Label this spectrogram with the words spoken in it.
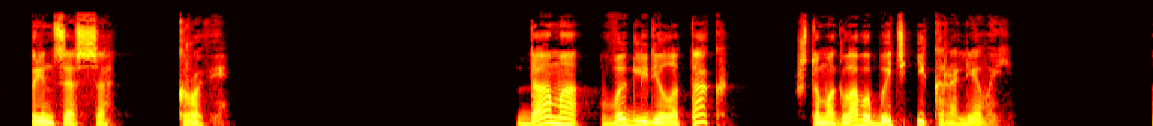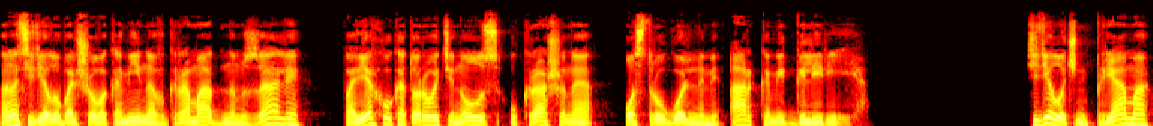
— принцесса крови. Дама выглядела так, что могла бы быть и королевой. Она сидела у большого камина в громадном зале, поверху которого тянулась украшенная остроугольными арками галерея. Сидела очень прямо,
